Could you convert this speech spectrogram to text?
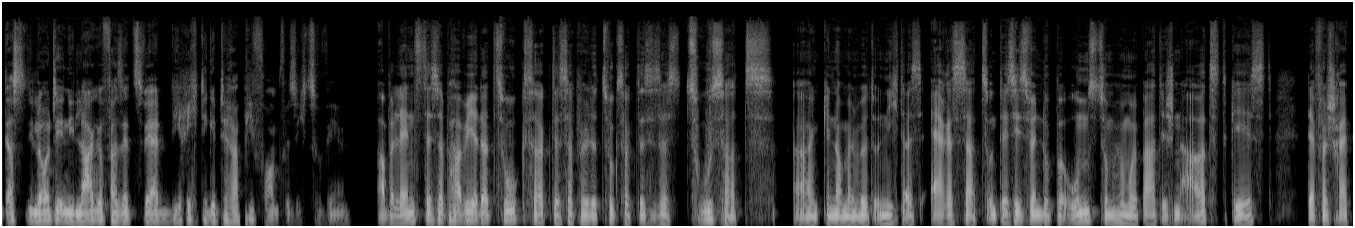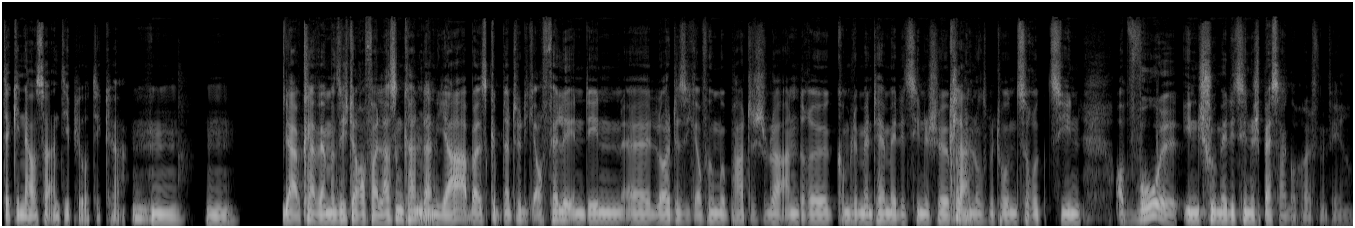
dass die Leute in die Lage versetzt werden, die richtige Therapieform für sich zu wählen. Aber Lenz, deshalb habe ich ja dazu gesagt, deshalb habe ich dazu gesagt, dass es als Zusatz äh, genommen wird und nicht als Ersatz. Und das ist, wenn du bei uns zum homöopathischen Arzt gehst, der verschreibt ja genauso Antibiotika. Mhm. Mhm. Ja, klar, wenn man sich darauf verlassen kann, dann ja, aber es gibt natürlich auch Fälle, in denen äh, Leute sich auf homöopathische oder andere komplementärmedizinische klar. Behandlungsmethoden zurückziehen, obwohl ihnen schulmedizinisch besser geholfen wäre.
